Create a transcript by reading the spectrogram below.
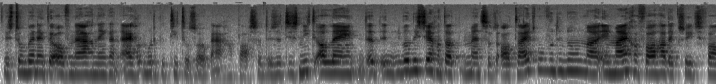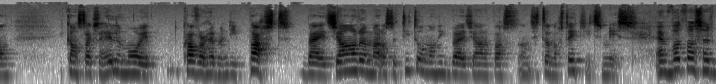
Dus toen ben ik erover na gaan denken en eigenlijk moet ik de titels ook aan gaan passen. Dus het is niet alleen, dat, ik wil niet zeggen dat mensen het altijd hoeven te doen, maar in mijn geval had ik zoiets van, ik kan straks een hele mooie cover hebben die past bij het genre, maar als de titel nog niet bij het genre past, dan zit er nog steeds iets mis. En wat was er,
